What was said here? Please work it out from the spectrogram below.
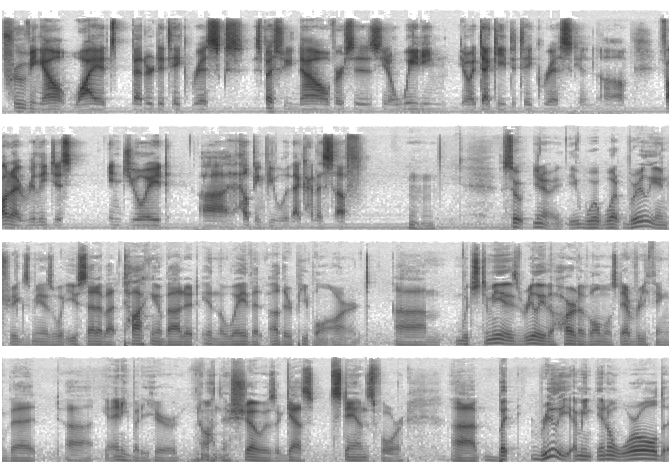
proving out why it's better to take risks, especially now versus, you know, waiting, you know, a decade to take risk. And um, found I really just enjoyed uh, helping people with that kind of stuff. Mm-hmm. So, you know, what really intrigues me is what you said about talking about it in the way that other people aren't, um, which to me is really the heart of almost everything that uh, anybody here on this show as a guest stands for. Uh, but really, I mean, in a world,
